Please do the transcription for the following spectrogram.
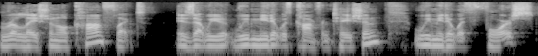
relational conflict is that we we meet it with confrontation, we meet it with force,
